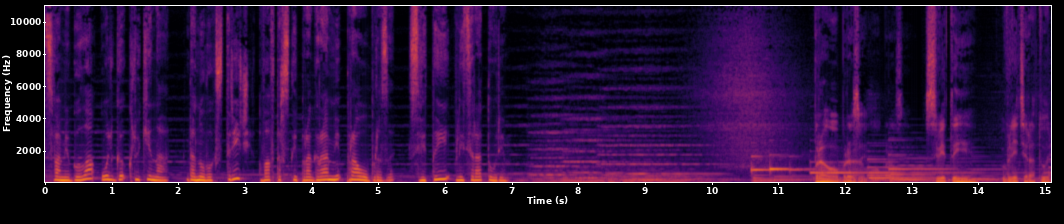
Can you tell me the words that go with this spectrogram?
С вами была Ольга Клюкина. До новых встреч в авторской программе «Прообразы. Святые в литературе». Прообразы. Святые в литературе.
